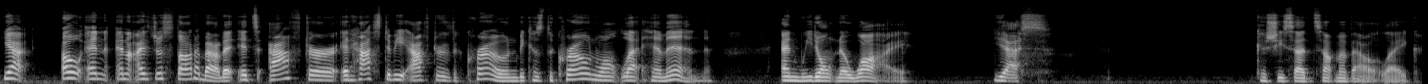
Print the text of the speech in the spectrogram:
Yeah. Oh, and and I just thought about it. It's after it has to be after the crone because the crone won't let him in. And we don't know why. yes Cuz she said something about like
